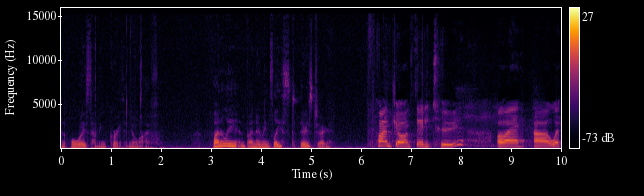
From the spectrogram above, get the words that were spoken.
and always having growth in your life. Finally, and by no means least, there is Jo. Hi, I'm Jo. I'm 32. I uh, work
